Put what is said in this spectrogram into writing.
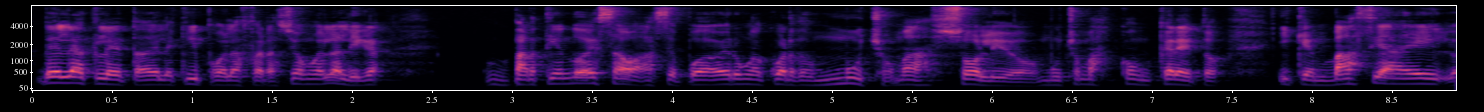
del atleta, del equipo, de la federación o de la liga, partiendo de esa base puede haber un acuerdo mucho más sólido, mucho más concreto y que en base a, él,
